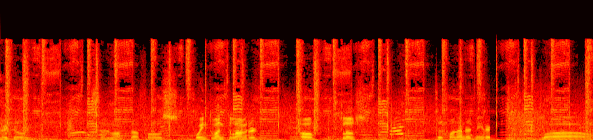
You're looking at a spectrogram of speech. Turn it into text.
We're going. Sunwapta Falls. 0.1 kilometer? Oh, it's close. Just 100 meters. Wow.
